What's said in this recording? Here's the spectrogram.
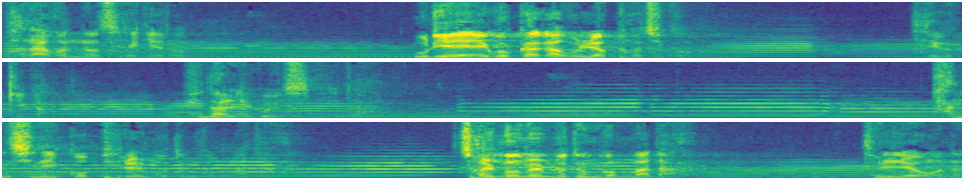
바다 건너 세계로 우리의 애국가가 울려 퍼지고 태극기가 휘날리고 있습니다. 당신이 꽃피를 묻은 곳마다 젊음을 묻은 곳마다 들려오는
